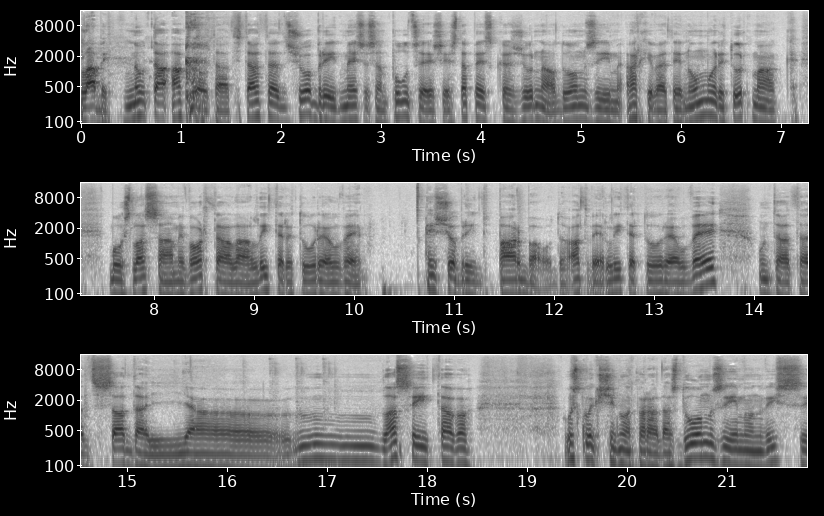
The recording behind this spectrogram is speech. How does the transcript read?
Labi, nu, tā aktualitāte. Tātad šobrīd mēs esam pulcējušies, tāpēc, ka žurnāla domzīme arhivētie numuri turpmāk būs lasāmi portālā Literatūra LV. Es šobrīd pārbaudu, atvēru literatūru LV, un tā tāda sadaļa mm, lasītava. Uzklikšķinot, parādās domu zīme un visi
